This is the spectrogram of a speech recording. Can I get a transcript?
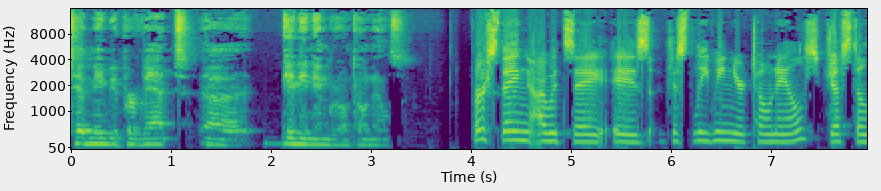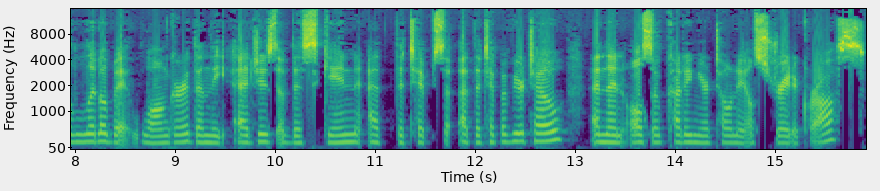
to maybe prevent uh, getting ingrown toenails? First thing I would say is just leaving your toenails just a little bit longer than the edges of the skin at the tips at the tip of your toe, and then also cutting your toenail straight across.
